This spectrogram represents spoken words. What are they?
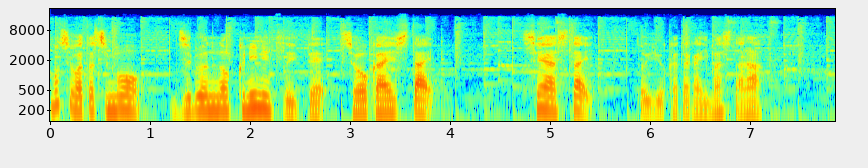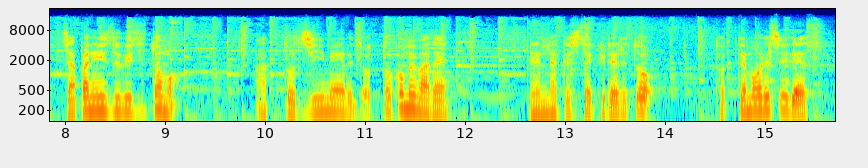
もし私も自分の国について紹介したいシェアしたいという方がいましたら japanesewithtomo gmail.com まで連絡してくれるととっても嬉しいです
